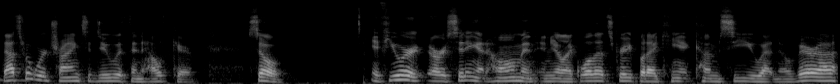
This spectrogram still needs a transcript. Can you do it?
that's what we're trying to do within healthcare. So if you are, are sitting at home and, and you're like, well, that's great, but I can't come see you at Novera,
